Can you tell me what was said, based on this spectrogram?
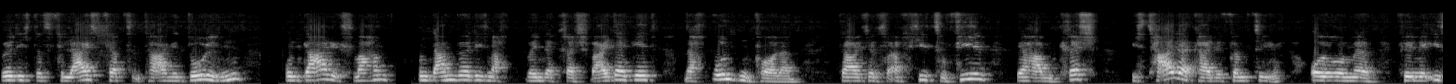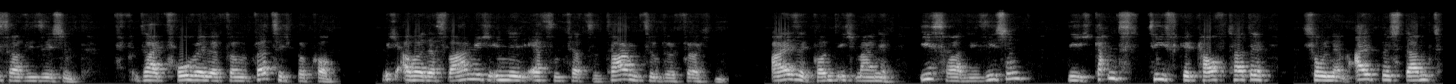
würde ich das vielleicht 14 Tage dulden und gar nichts machen. Und dann würde ich, nach, wenn der Crash weitergeht, nach unten fordern. Sage ich, das war viel zu viel. Wir haben Crash. Ich zahle ja keine 50 Euro mehr für eine Isra-Visition. Seid froh, wenn ihr 45 bekommt. Nicht? Aber das war nicht in den ersten 14 Tagen zu befürchten. Also konnte ich meine Isra-Visition, die ich ganz tief gekauft hatte, schon im Altbestand,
